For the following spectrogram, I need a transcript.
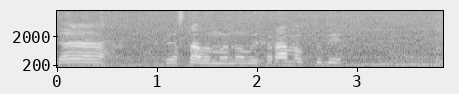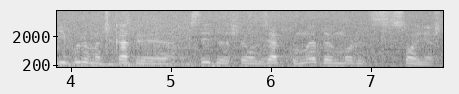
та доставимо нових рамок туди і будемо чекати слідуючого взятку меду, може соняшник.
